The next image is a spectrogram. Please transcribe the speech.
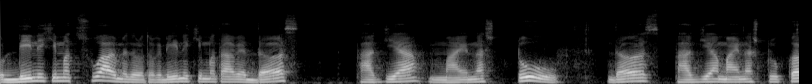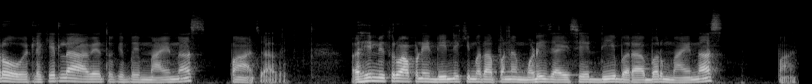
તો ડીની કિંમત શું આવે મિત્રો? તો કે ડીની કિંમત આવે દસ ભાગ્યા માઇનસ ટુ. દસ ભાગ્યા માઇનસ ટુ કરો એટલે કેટલા આવે? તો કે ભાઈ માઇનસ પાંચ આવે. અહીં મિત્રો આપણી ડીની કિંમત આપણને મળી જાય છે ડી બરાબર માઇનસ પાંચ.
